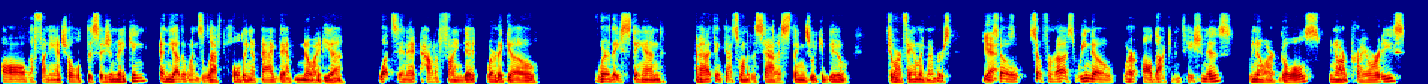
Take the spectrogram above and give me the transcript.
all the financial decision making and the other one's left holding a bag. They have no idea what's in it, how to find it, where to go, where they stand. And I think that's one of the saddest things we could do to our family members. yeah. So, so for us, we know where all documentation is. We know our goals. We know our priorities.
